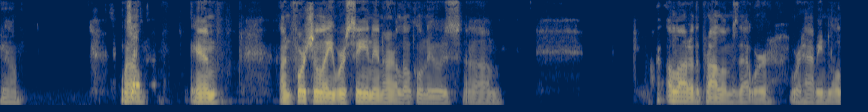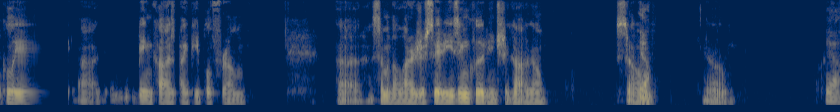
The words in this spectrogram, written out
yeah well so, and unfortunately we're seeing in our local news um, a lot of the problems that we're we're having locally uh, being caused by people from uh, some of the larger cities including chicago so yeah. Um, yeah.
